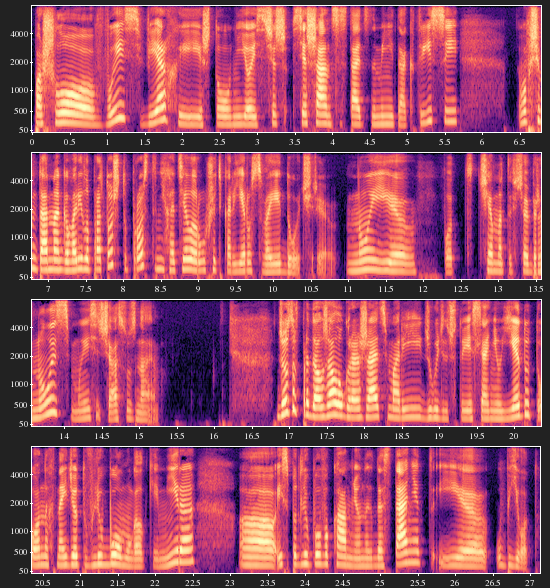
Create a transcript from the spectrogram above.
пошло ввысь, вверх, и что у нее есть все шансы стать знаменитой актрисой. В общем-то, она говорила про то, что просто не хотела рушить карьеру своей дочери. Ну и вот чем это все обернулось, мы сейчас узнаем. Джозеф продолжал угрожать Марии и Джудит, что если они уедут, то он их найдет в любом уголке мира, э, из-под любого камня он их достанет и убьет.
